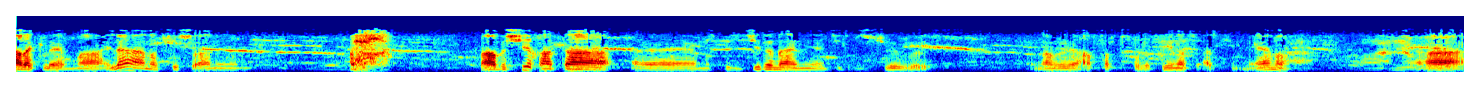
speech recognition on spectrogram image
arag le ma ilah ana baaba sheik hataa markas jiranay jirjoogo nabiga afarta khulafinas arki a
